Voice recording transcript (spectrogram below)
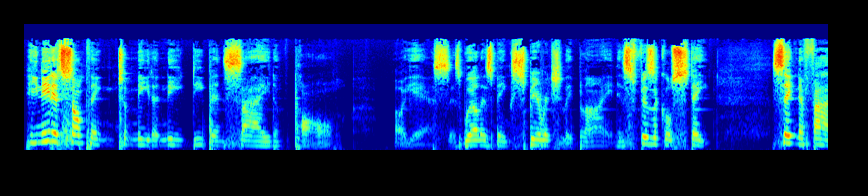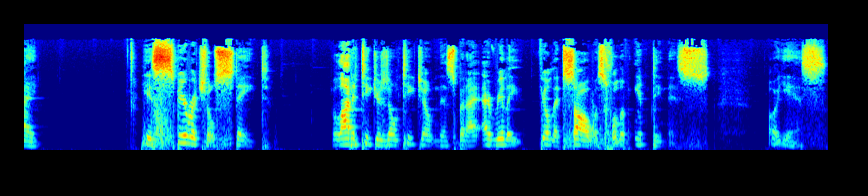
He needed something to meet a need deep inside of Paul. Oh, yes. As well as being spiritually blind. His physical state signified his spiritual state. A lot of teachers don't teach on this, but I, I really feel that Saul was full of emptiness. Oh, yes.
